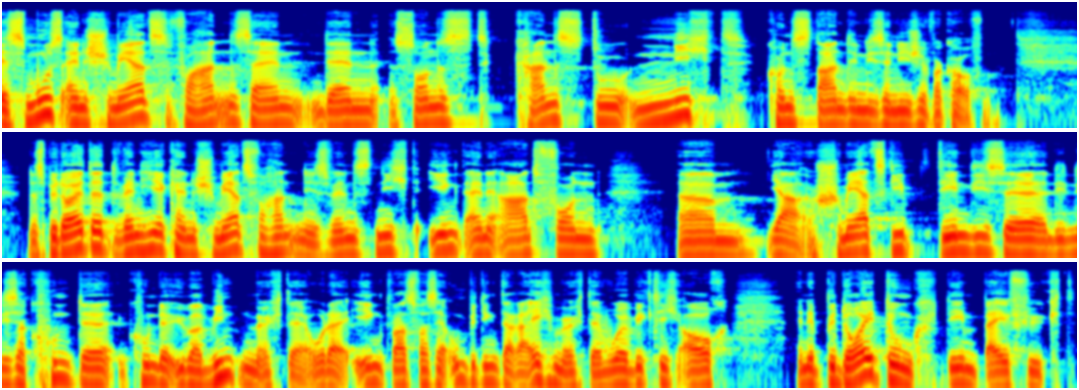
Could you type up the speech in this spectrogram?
Es muss ein Schmerz vorhanden sein, denn sonst kannst du nicht konstant in dieser Nische verkaufen. Das bedeutet, wenn hier kein Schmerz vorhanden ist, wenn es nicht irgendeine Art von ähm, ja, Schmerz gibt, den, diese, den dieser Kunde, Kunde überwinden möchte oder irgendwas, was er unbedingt erreichen möchte, wo er wirklich auch eine Bedeutung dem beifügt,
